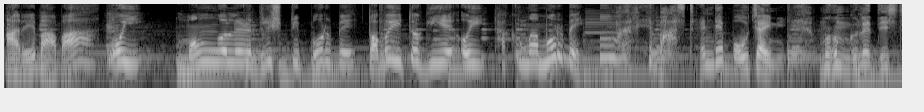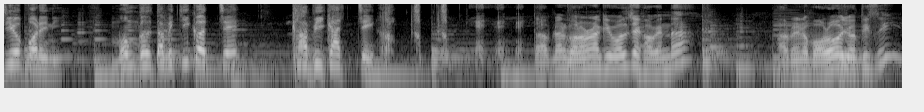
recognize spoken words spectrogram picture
আরে বাবা ওই মঙ্গলের দৃষ্টি পড়বে তবেই তো গিয়ে ওই ঠাকুমা মরবে। মানে বাস স্ট্যান্ডে পৌঁছায়নি মঙ্গলের দৃষ্টিও পড়েনি। মঙ্গল তবে কি করছে? কাবি খাচ্ছে। তা আপনার গণনা কি বলছে খগেনদা? আপনি না বড় জ্যোতিষী।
